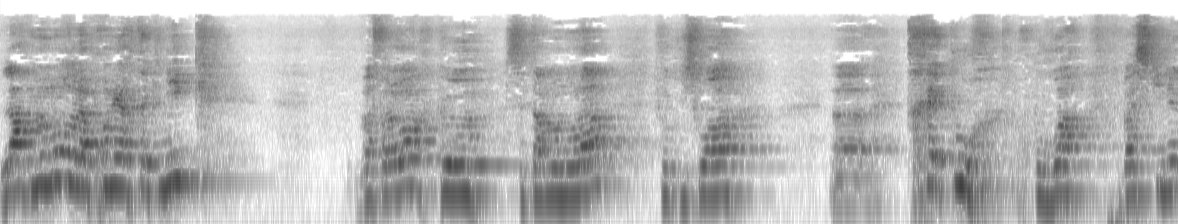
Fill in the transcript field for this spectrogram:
L'armement de la première technique, va falloir que cet armement-là, il faut qu'il soit euh, très court pour pouvoir basculer,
